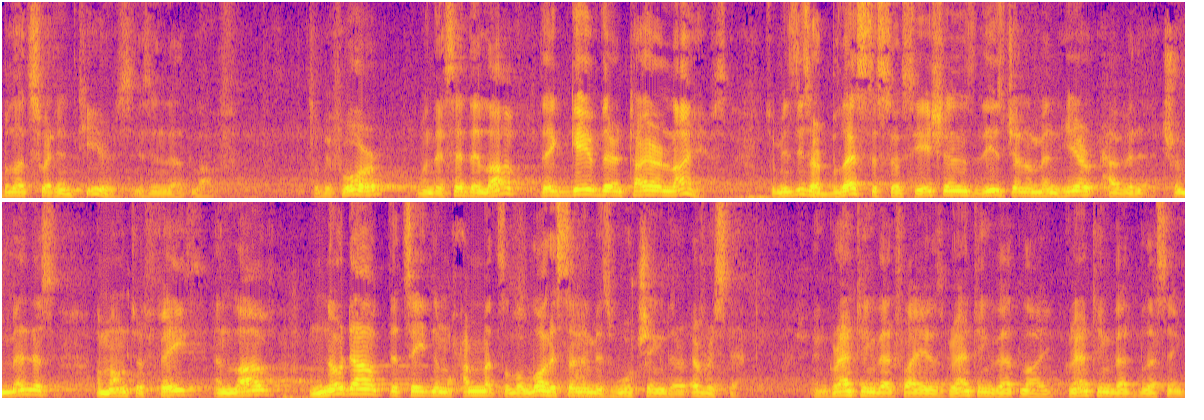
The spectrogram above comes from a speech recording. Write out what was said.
blood, sweat and tears is in that love. So before when they said they love they gave their entire lives. So means these are blessed associations, these gentlemen here have a tremendous amount of faith and love. No doubt that Sayyidina Muhammad is watching their every step and granting that faiz, granting that light, granting that blessing.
